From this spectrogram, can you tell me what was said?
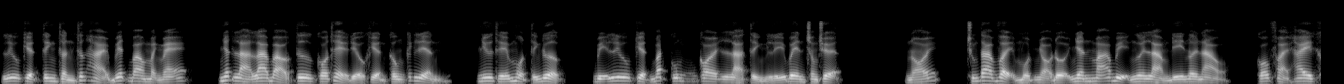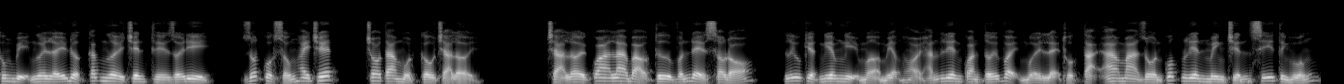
Lưu Kiệt tinh thần thức hải biết bao mạnh mẽ, nhất là La Bảo Tư có thể điều khiển công kích liền, như thế một tính được, bị Lưu Kiệt bắt cũng coi là tình lý bên trong chuyện. Nói, chúng ta vậy một nhỏ đội nhân mã bị ngươi làm đi nơi nào, có phải hay không bị ngươi lấy được các ngươi trên thế giới đi, rốt cuộc sống hay chết, cho ta một câu trả lời. Trả lời qua La Bảo Tư vấn đề sau đó, Lưu Kiệt nghiêm nghị mở miệng hỏi hắn liên quan tới vậy 10 lệ thuộc tại Amazon quốc liên minh chiến sĩ tình huống,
